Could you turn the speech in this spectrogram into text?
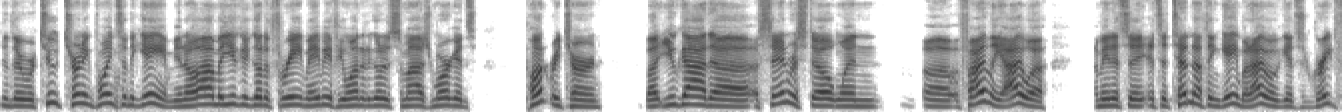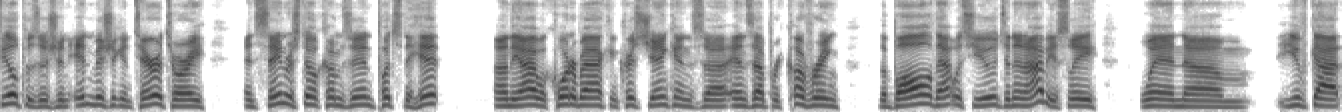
there were two turning points in the game. You know, I mean, you could go to three, maybe if you wanted to go to Semaj Morgan's punt return, but you got uh, Sainristil when uh, finally Iowa. I mean, it's a it's a ten nothing game, but Iowa gets great field position in Michigan territory, and Sainristil comes in, puts the hit on the Iowa quarterback, and Chris Jenkins uh, ends up recovering the ball. That was huge, and then obviously when um, you've got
